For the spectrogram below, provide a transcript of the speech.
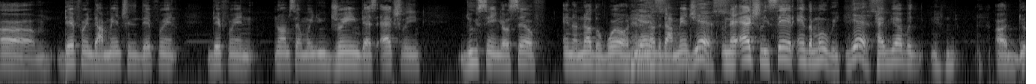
um, different dimensions, different, different. You know what I'm saying? When you dream, that's actually you seeing yourself in another world, in Yes. another dimension. Yes. And they actually said in the movie. Yes. Have you ever? Uh, do,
